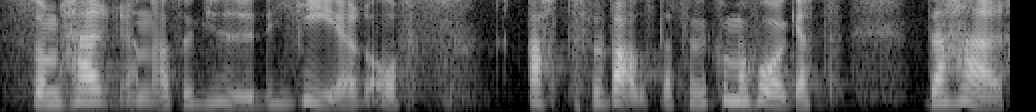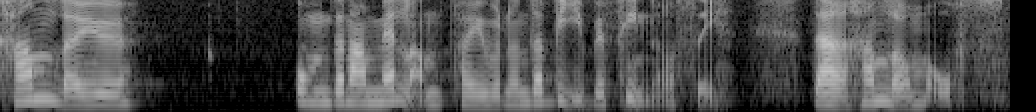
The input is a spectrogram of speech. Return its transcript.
som Herren, alltså Gud, ger oss att förvalta. För vi kommer ihåg att det här handlar ju om den här mellanperioden där vi befinner oss i. Det här handlar om oss.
